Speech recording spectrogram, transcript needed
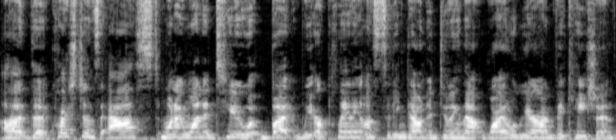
uh, the questions asked when I wanted to, but we are planning on sitting down and doing that while we are on vacation.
